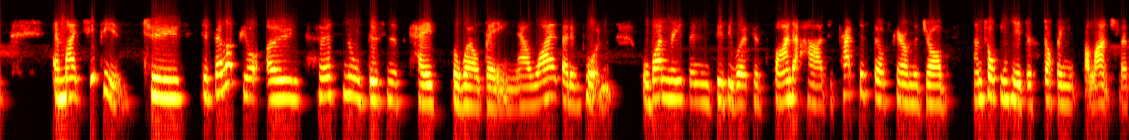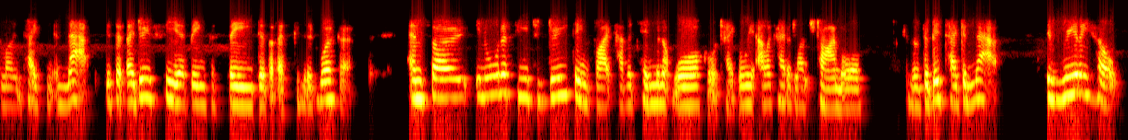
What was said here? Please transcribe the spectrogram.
And my tip is to develop your own personal business case for well-being. Now, why is that important? Well, one reason busy workers find it hard to practice self-care on the job, I'm talking here just stopping for lunch, let alone taking a nap, is that they do fear being perceived as a less committed worker. And so, in order for you to do things like have a 10 minute walk or take a wee allocated lunchtime or, forbid, take a nap, it really helps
